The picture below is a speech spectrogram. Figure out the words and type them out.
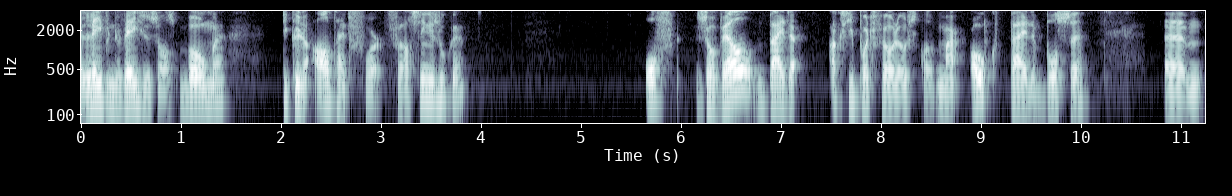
levende wezens zoals bomen, die kunnen altijd voor verrassingen zoeken. Of zowel bij de actieportfolio's, maar ook bij de bossen, um,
